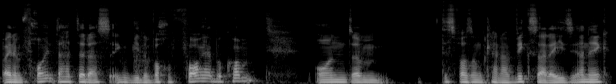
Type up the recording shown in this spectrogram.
Bei einem Freund, der hatte das irgendwie eine Woche vorher bekommen. Und ähm, das war so ein kleiner Wichser, der hieß Yannick.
